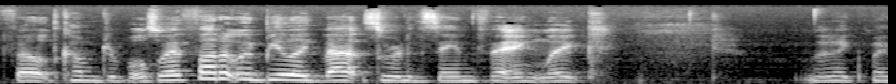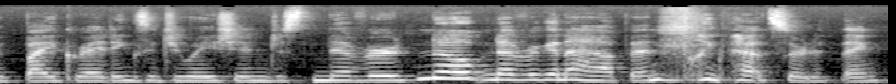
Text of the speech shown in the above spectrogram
felt comfortable. So I thought it would be like that sort of the same thing, like like my bike riding situation just never nope never gonna happen like that sort of thing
